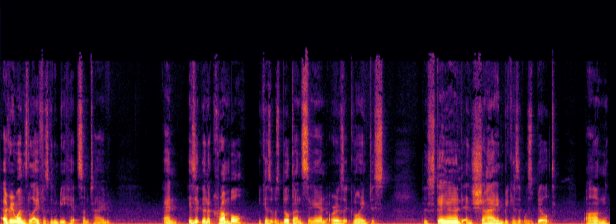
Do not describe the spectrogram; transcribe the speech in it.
Everyone's life is going to be hit sometime. And is it going to crumble because it was built on sand, or is it going to, to stand and shine because it was built on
